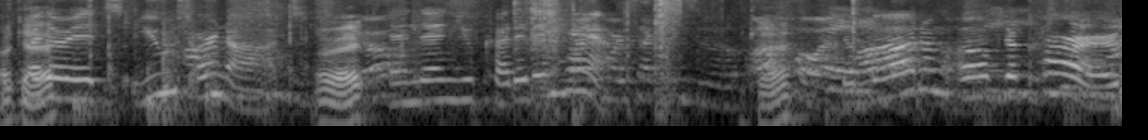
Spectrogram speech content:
Okay. whether it's used or not, All right. and then you cut it in half. Okay. The bottom of the card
